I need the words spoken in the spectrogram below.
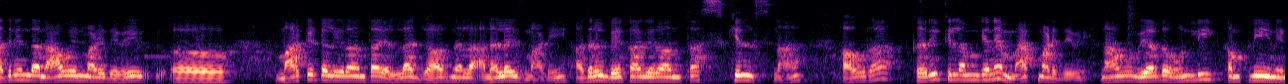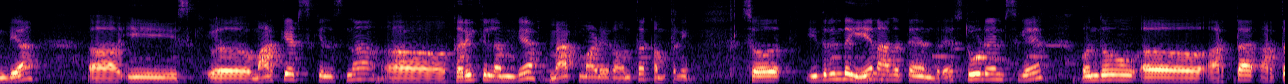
ಅದರಿಂದ ನಾವೇನು ಮಾಡಿದ್ದೀವಿ ಮಾರ್ಕೆಟಲ್ಲಿರೋಂಥ ಎಲ್ಲ ಜಾಬ್ಸ್ನೆಲ್ಲ ಅನಲೈಸ್ ಮಾಡಿ ಅದರಲ್ಲಿ ಬೇಕಾಗಿರೋವಂಥ ಸ್ಕಿಲ್ಸ್ನ ಅವರ ಕರಿಕ್ಯುಲಮ್ಗೆ ಮ್ಯಾಪ್ ಮಾಡಿದ್ದೀವಿ. ನಾವು we are the only company in India ಈ ಮಾರ್ಕೆಟ್ ಸ್ಕಿಲ್ಸ್ನ ಕರಿಕ್ಯುಲಮ್ಗೆ ಮ್ಯಾಪ್ ಮಾಡಿರೋವಂಥ ಕಂಪನಿ ಸೊ ಇದರಿಂದ ಏನಾಗುತ್ತೆ ಅಂದರೆ ಸ್ಟೂಡೆಂಟ್ಸ್ಗೆ ಒಂದು ಅರ್ಥ ಅರ್ಥ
